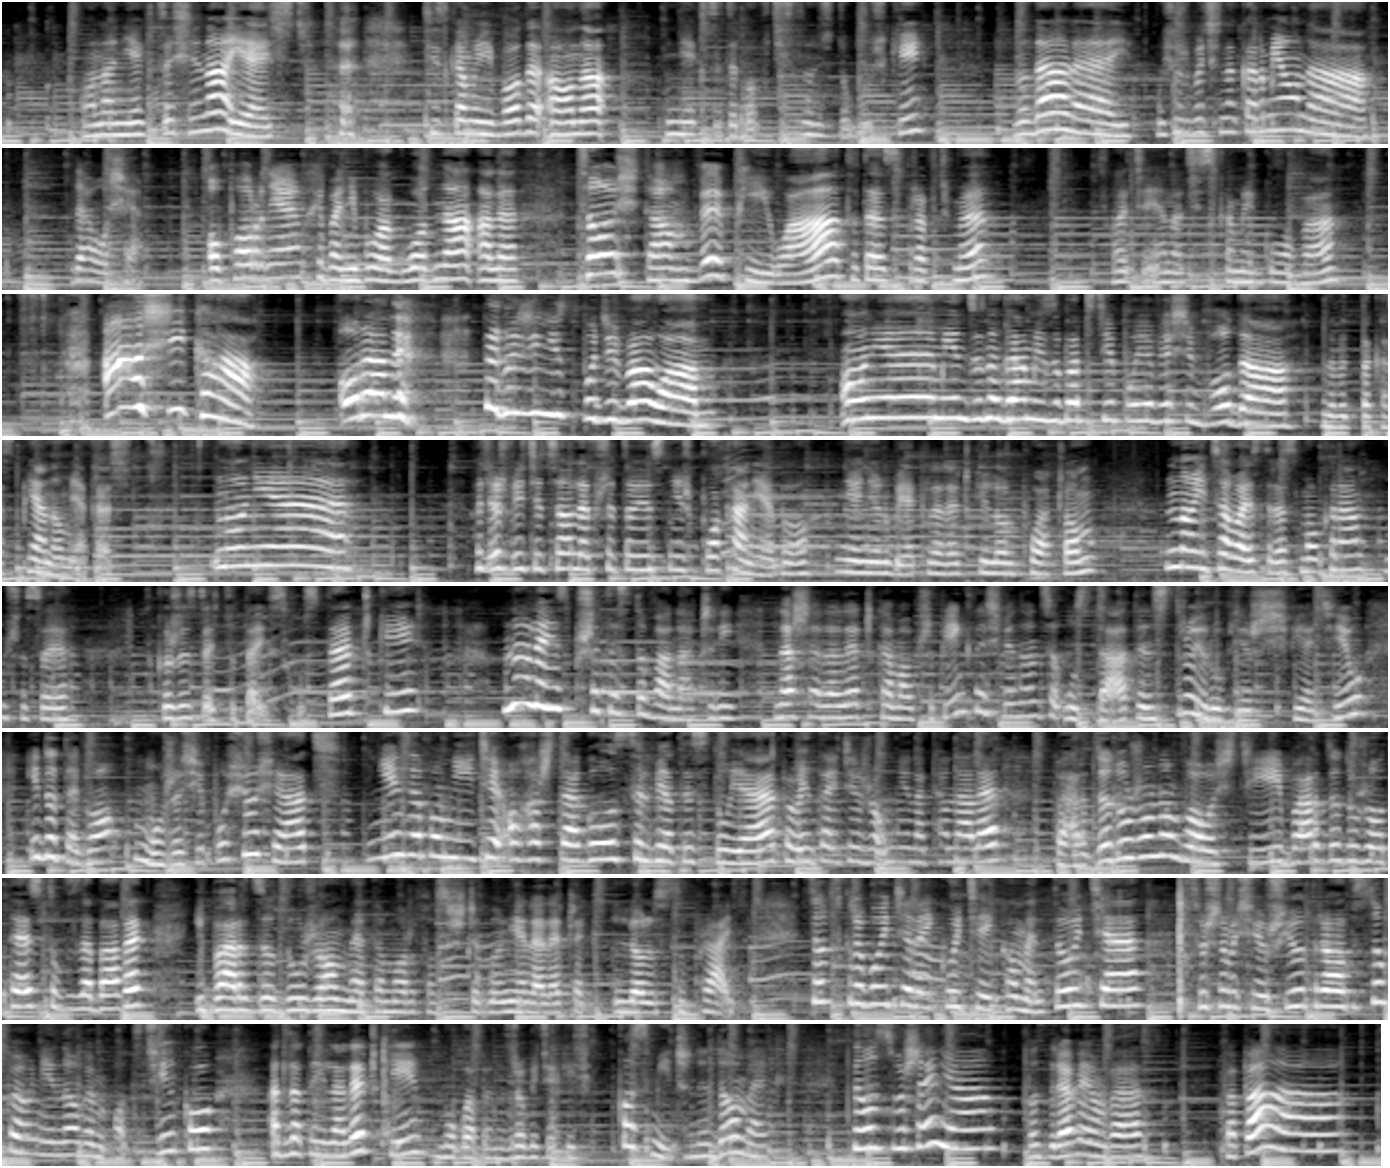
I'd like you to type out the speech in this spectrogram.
Ona nie chce się najeść. Ciskam jej wodę, a ona nie chce tego wcisnąć do buźki. No dalej, musisz być nakarmiona. Dało się. Opornie, chyba nie była głodna, ale coś tam wypiła. To teraz sprawdźmy. Słuchajcie, ja naciskam jej głowę. A, sika! O rany! Tego się nie spodziewałam! O nie, między nogami, zobaczcie, pojawia się woda. Nawet taka z pianą jakaś. No nie! Chociaż wiecie co, lepsze to jest niż płakanie, bo nie, nie lubię jak laleczki lol płaczą. No i cała jest teraz mokra. Muszę sobie skorzystać tutaj z chusteczki. No ale jest przetestowana, czyli nasza laleczka ma przepiękne, świecące usta, ten strój również świecił i do tego może się posiusiać. Nie zapomnijcie o hashtagu Sylwia testuje. Pamiętajcie, że u mnie na kanale bardzo dużo nowości, bardzo dużo testów, zabawek i bardzo dużo metamorfoz, szczególnie laleczek LOL Surprise. Subskrybujcie, lajkujcie i komentujcie. Słyszymy się już jutro w zupełnie nowym odcinku, a dla tej laleczki mogłabym zrobić jakiś kosmiczny domek. Do usłyszenia! Pozdrawiam Was! Pa pa!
